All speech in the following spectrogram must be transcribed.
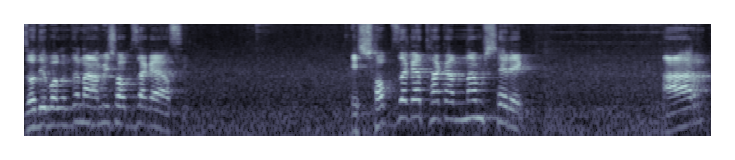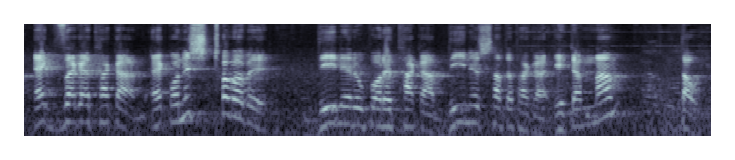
যদি বলেন যে না, আমি সব জায়গায় আছি। এই সব জায়গায় থাকার নাম সেরেক। আর এক জায়গায় থাকা একনিষ্ঠভাবে দিনের উপরে থাকা, দিনের সাথে থাকা, এটার নাম তাওহিদ।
